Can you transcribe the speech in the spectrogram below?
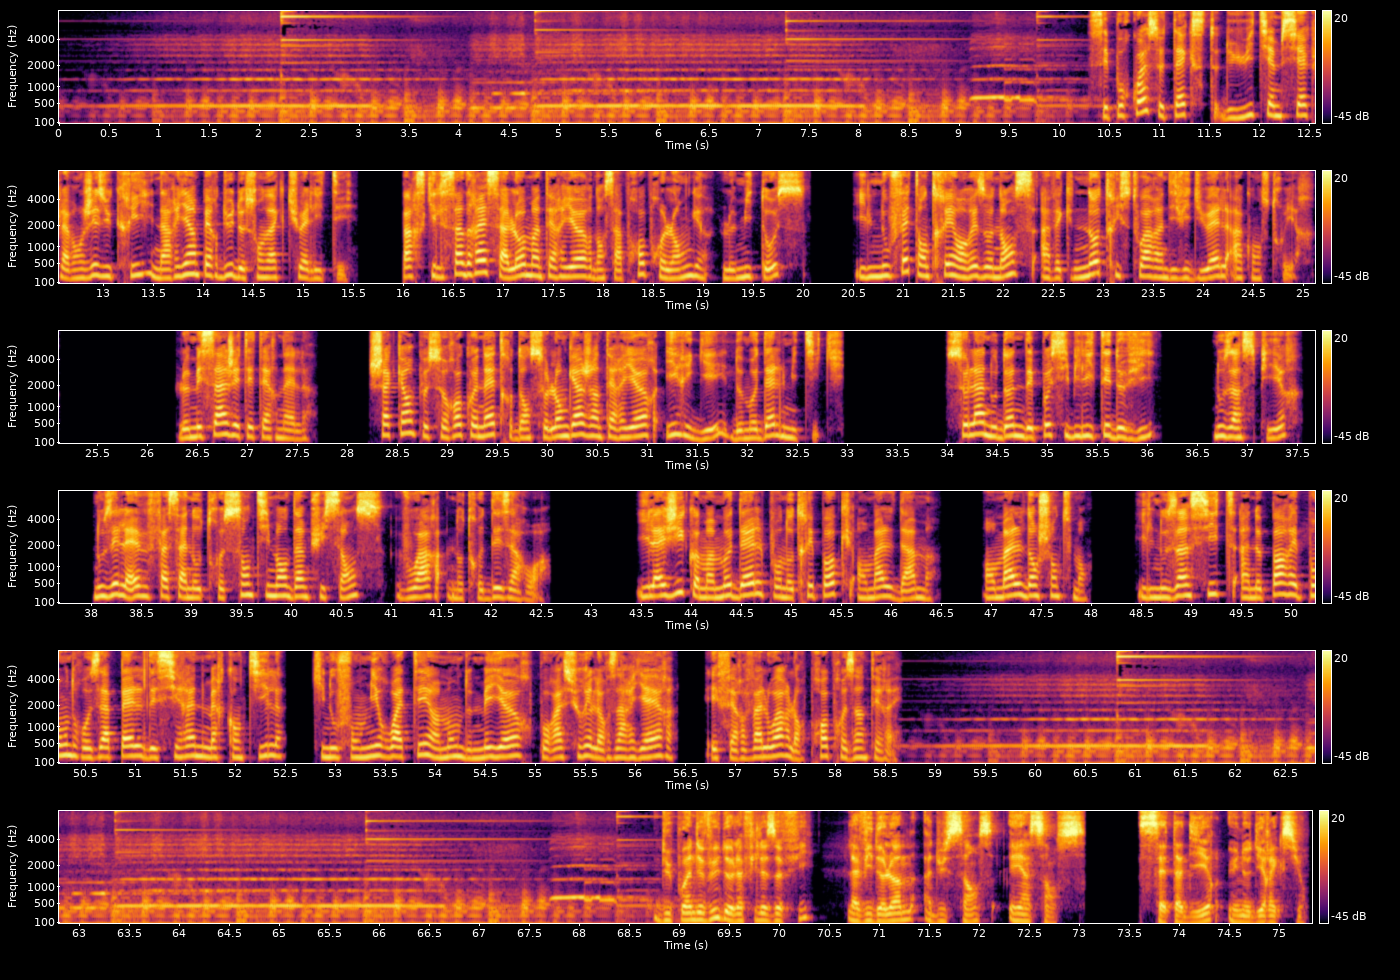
C'est pourquoi ce texte du 8e siècle avant Jésus-Christ n'a rien perdu de son actualité. Parce qu'il s'adresse à l'homme intérieur dans sa propre langue, le mythos, il nous fait entrer en résonance avec notre histoire individuelle à construire. Le message est éternel. Chacun peut se reconnaître dans ce langage intérieur irrigué de modèles mythiques. Cela nous donne des possibilités de vie, nous inspire, nous élève face à notre sentiment d'impuissance, voire notre désarroi. Il agit comme un modèle pour notre époque en mal d'âme, en mal d'enchantement. Il nous incite à ne pas répondre aux appels des sirènes mercantiles qui nous font miroiter un monde meilleur pour assurer leurs arrières et faire valoir leurs propres intérêts. Du point de vue de la philosophie, la vie de l'homme a du sens et un sens, c'est-à-dire une direction.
